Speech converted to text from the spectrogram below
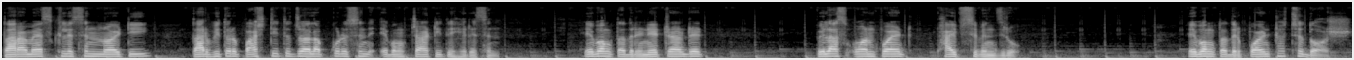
তারা ম্যাচ খেলেছেন নয়টি, তার ভিতরে পাঁচটিতে জয়লাভ করেছেন এবং চারটিতে হেরেছেন। এবং তাদের net run rate plus one point five seven zero. এবং তাদের পয়েন্ট হচ্ছে দশ।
